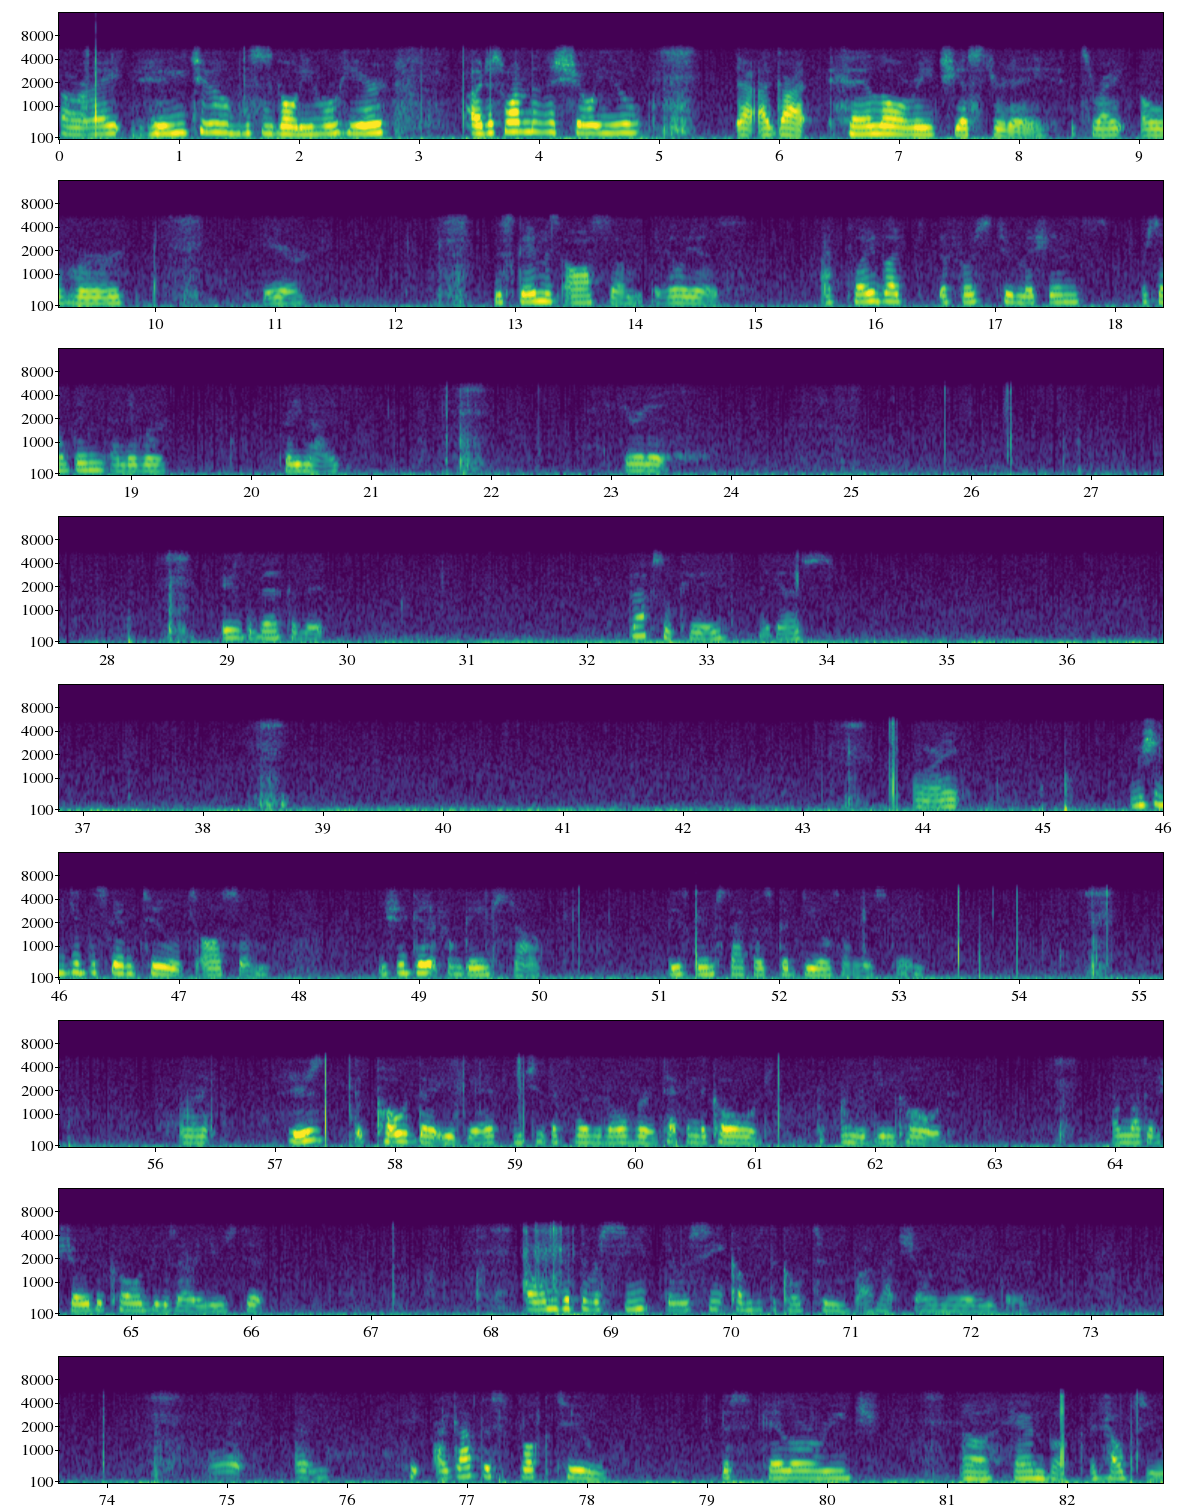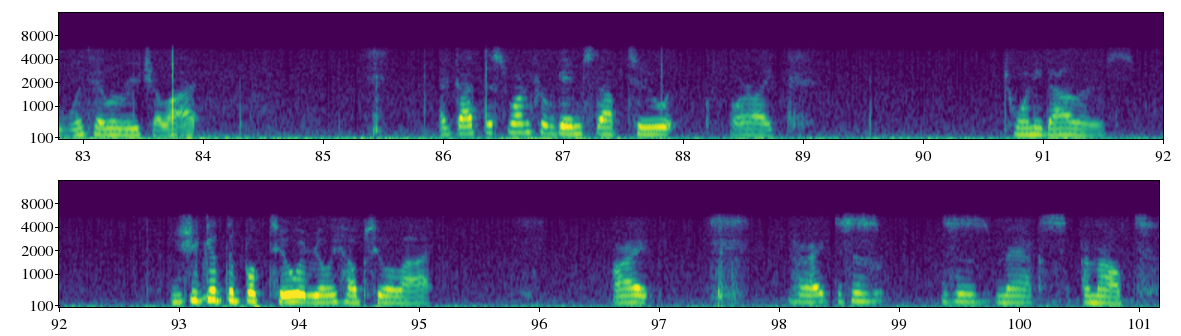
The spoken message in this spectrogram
Alright, hey YouTube, this is Gold Evil here. I just wanted to show you that I got Halo Reach yesterday. It's right over here. This game is awesome, it really is. I've played like the first two missions or something and they were pretty nice. Here it is. Here's the back of it. Back's okay, I guess. Alright. You should get this game too, it's awesome. You should get it from GameStop. Because GameStop has good deals on this game. Alright. Here's the code that you get. You just have to flip it over and type in the code. Unredeemed code. I'm not going to show you the code because I already used it. And when you get the receipt, the receipt comes with the code too, but I'm not showing you it either. And I got this book too. This Halo Reach uh, handbook. It helps you with Halo Reach a lot. I got this one from GameStop too for like twenty dollars. You should get the book too, it really helps you a lot. Alright. Alright, this is this is Max. I'm out.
